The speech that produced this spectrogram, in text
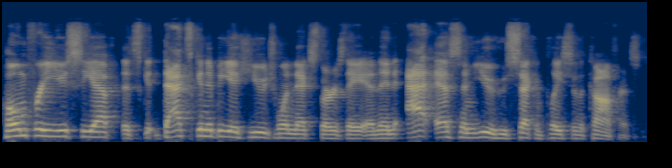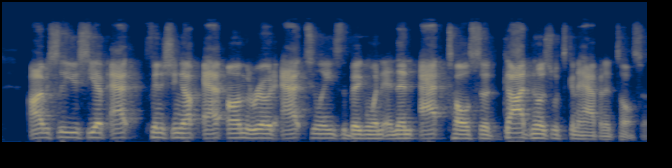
home for UCF. That's that's going to be a huge one next Thursday, and then at SMU, who's second place in the conference. Obviously, UCF at finishing up at on the road at Tulane's the big one, and then at Tulsa. God knows what's going to happen at Tulsa.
